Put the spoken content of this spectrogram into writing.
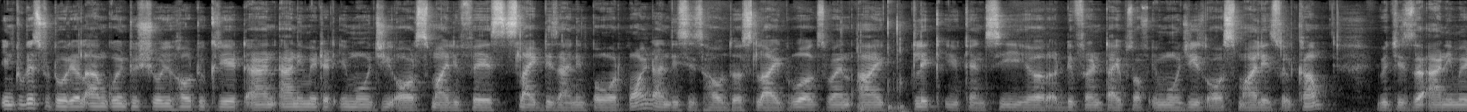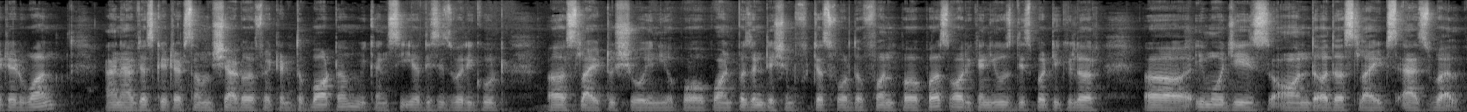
In today's tutorial, I'm going to show you how to create an animated emoji or smiley face slide design in PowerPoint and this is how the slide works. When I click, you can see here different types of emojis or smileys will come, which is the animated one. And I've just created some shadow effect at the bottom. You can see here, this is very good uh, slide to show in your PowerPoint presentation just for the fun purpose or you can use this particular uh, emojis on the other slides as well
